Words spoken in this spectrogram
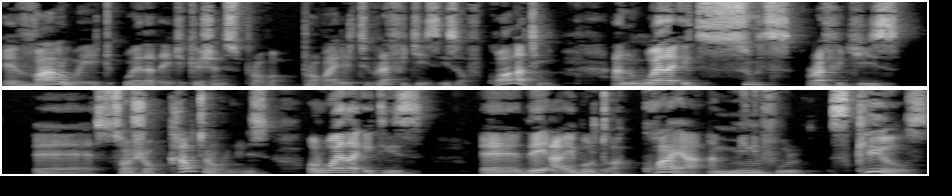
evaluate whether the education is prov- provided to refugees is of quality and whether it suits refugees' uh, social cultural needs or whether it is uh, they are able to acquire a meaningful skills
